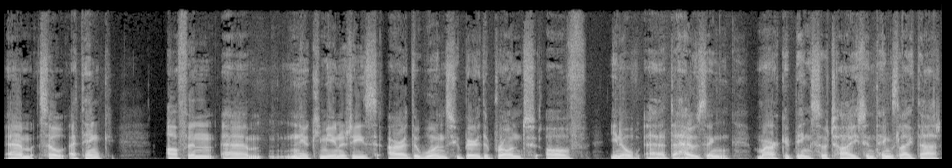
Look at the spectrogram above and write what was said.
Um, so I think often um, new communities are the ones who bear the brunt of you know uh, the housing market being so tight and things like that.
